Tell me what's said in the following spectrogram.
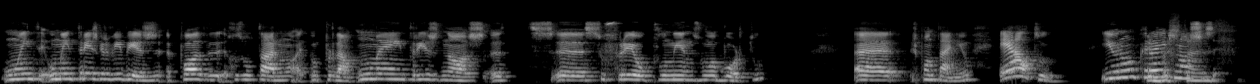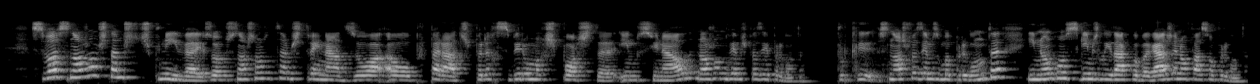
um em- uma em três gravidez pode resultar, num, perdão, uma em três de nós sofreu pelo menos um aborto espontâneo, é alto. E eu não creio que nós, se nós não estamos disponíveis ou se nós não estamos treinados ou, ou preparados para receber uma resposta emocional, nós não devemos fazer a pergunta. Porque se nós fazemos uma pergunta e não conseguimos lidar com a bagagem, não façam pergunta.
